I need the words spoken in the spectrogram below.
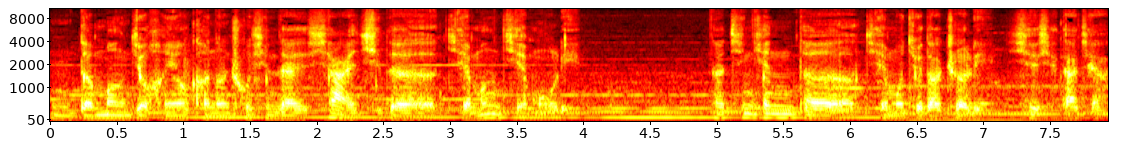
你的梦就很有可能出现在下一期的解梦节目里。那今天的节目就到这里，谢谢大家。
